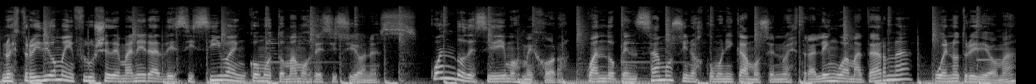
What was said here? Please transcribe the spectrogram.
Nuestro idioma influye de manera decisiva en cómo tomamos decisiones. ¿Cuándo decidimos mejor? ¿Cuando pensamos y nos comunicamos en nuestra lengua materna o en otro idioma?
